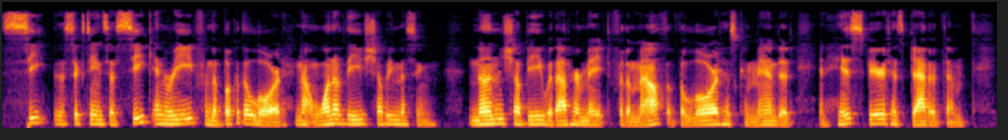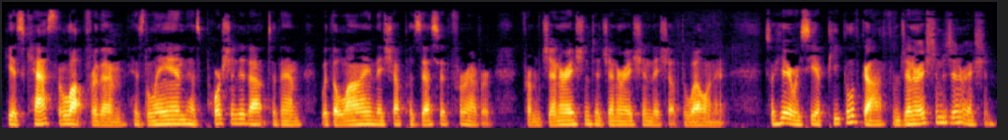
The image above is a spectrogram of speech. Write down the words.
Seek, the 16 says, Seek and read from the book of the Lord, not one of these shall be missing. None shall be without her mate, for the mouth of the Lord has commanded, and his spirit has gathered them. He has cast the lot for them. His land has portioned it out to them. With the line they shall possess it forever. From generation to generation they shall dwell in it. So here we see a people of God from generation to generation,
